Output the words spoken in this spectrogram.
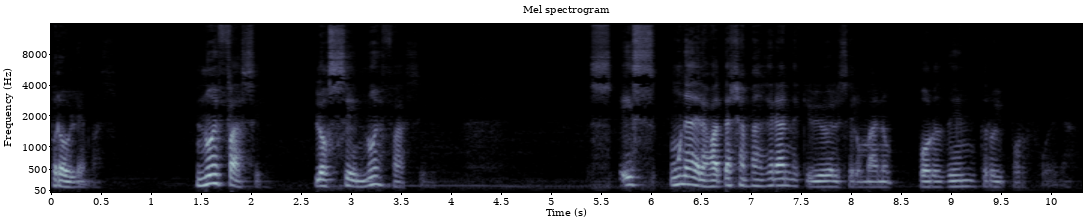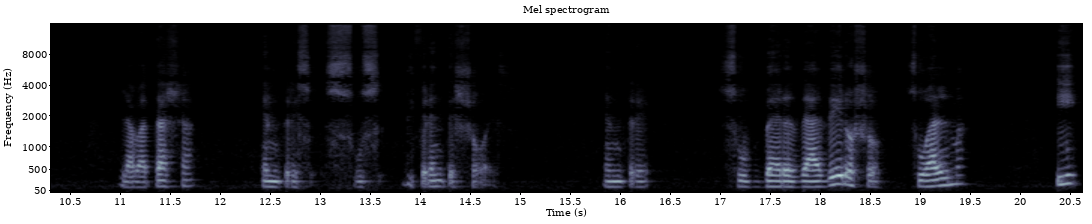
Problemas. No es fácil. Lo sé, no es fácil es una de las batallas más grandes que vive el ser humano por dentro y por fuera. La batalla entre sus diferentes yoes, entre su verdadero yo, su alma, y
